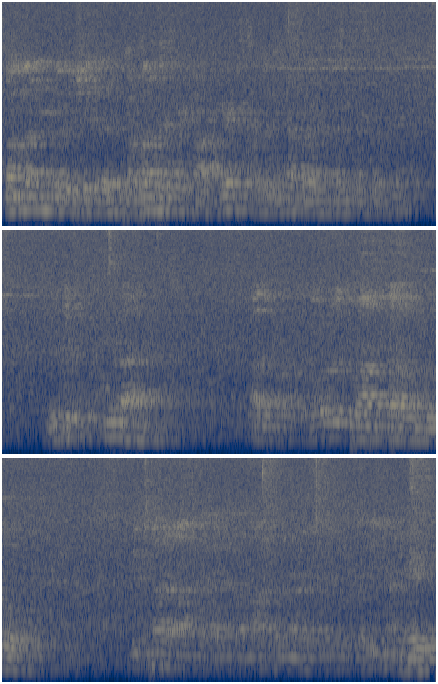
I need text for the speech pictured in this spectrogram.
ಸಂಬಂಧಿತ ವಿಷಯದಲ್ಲಿ ಪ್ರಬಂಧಕ್ಕೆ ಡಾಕ್ಟರೇಟ್ ಪದವಿಯಿಂದ ಬರೆದಿರ್ತಕ್ಕಂಥದ್ದು ನಿಜಕ್ಕೂ ಕೂಡ ಅದು ಗೌರವಿಸುವಂಥ ಒಂದು ವಿಚಾರ ಅಂತಕ್ಕಂಥ ಮಾತನ್ನು ಸಂದರ್ಭದಲ್ಲಿ ನಾನು ಹೇಳಿ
